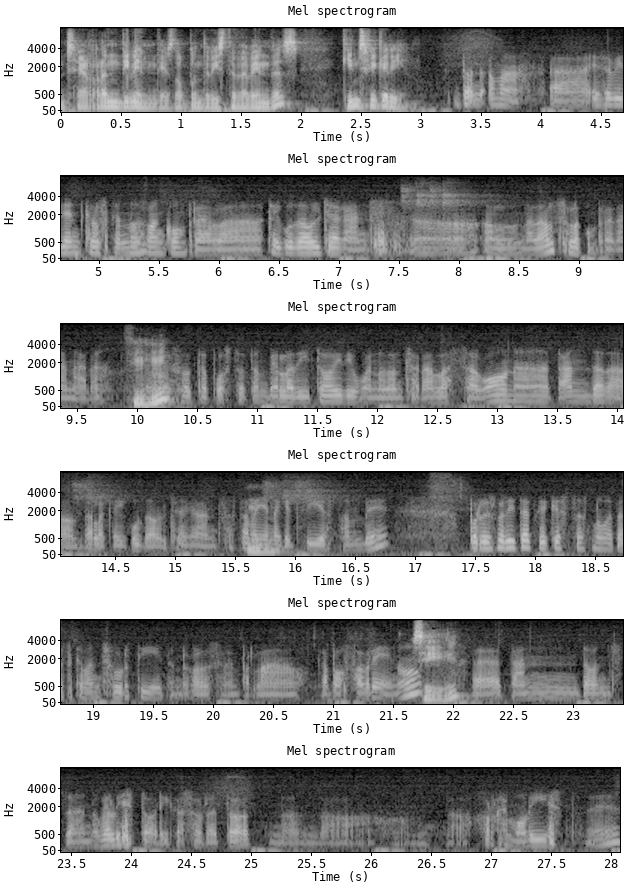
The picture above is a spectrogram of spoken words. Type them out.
un cert rendiment des del punt de vista de vendes, quins ficaríem? Doncs, home, eh, és evident que els que no es van comprar la caiguda dels gegants eh, al Nadal se la compraran ara. Mhm. És el que aposta també l'editor i diu, bueno, doncs serà la segona tanda de, de la caiguda dels gegants. S'està veient aquests dies també, però és veritat que aquestes novetats que van sortir, te'n recordes que vam parlar cap al febrer, no? Sí. Eh, tant, doncs, de novel·la històrica, sobretot, de, de, de Jorge Molist, eh?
